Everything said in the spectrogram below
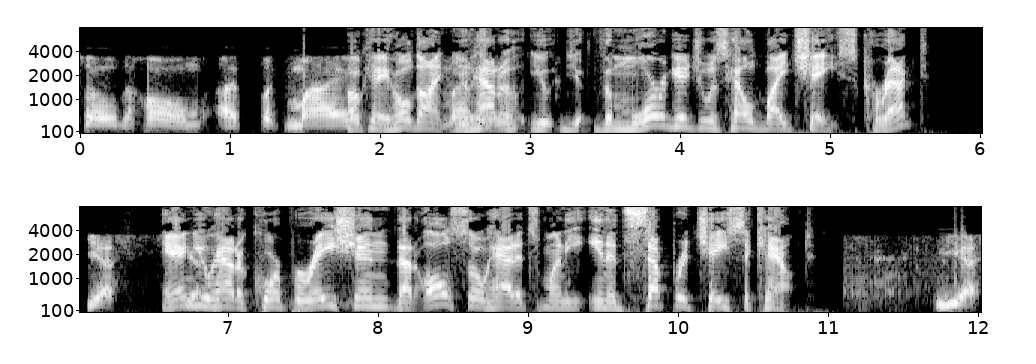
sold the home, I put my Okay, hold on. You had a you, you, the mortgage was held by Chase, correct? yes, And yes. you had a corporation that also had its money in a separate Chase account. Yes,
